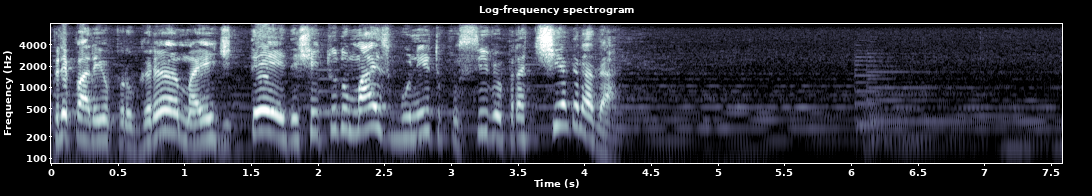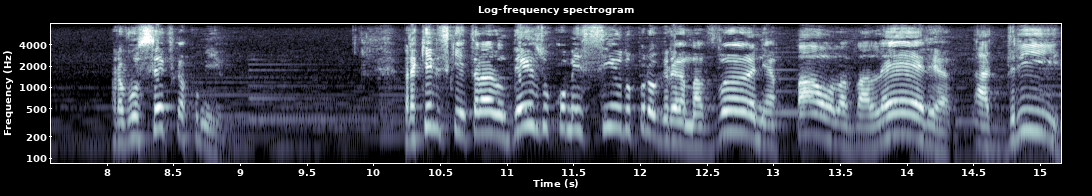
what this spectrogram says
preparei o programa, editei, deixei tudo o mais bonito possível para te agradar. Para você ficar comigo. Para aqueles que entraram desde o comecinho do programa, Vânia, Paula, Valéria, Adri,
